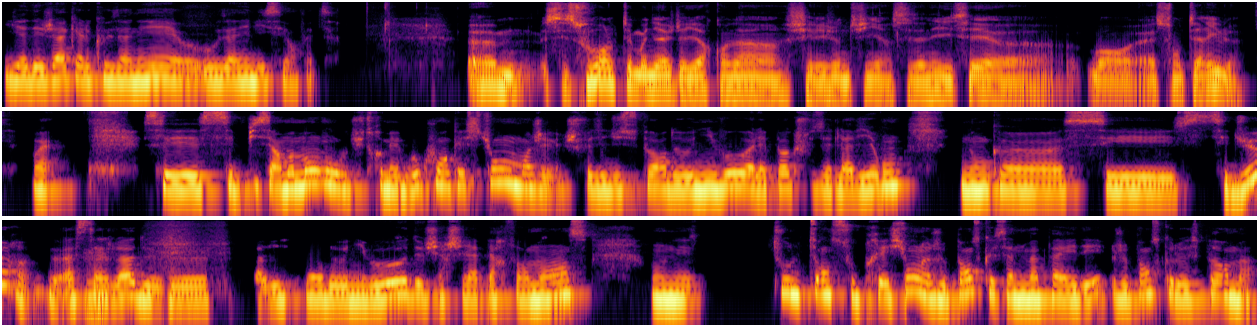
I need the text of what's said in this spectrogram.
il y a déjà quelques années euh, aux années lycée en fait Euh, c'est souvent le témoignage d'ailleurs qu'on a hein, chez les jeunes filles. Hein. Ces années lycée, euh, bon, elles sont terribles. Ouais, c'est c'est puis c'est un moment où tu te remets beaucoup en question. Moi, je faisais du sport de haut niveau à l'époque, je faisais de l'aviron, donc euh, c'est c'est dur à cet mmh. âge-là de, de, faire du sport de haut niveau, de chercher la performance. On est tout le temps sous pression et je pense que ça ne m'a pas aidé. Je pense que le sport m'a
